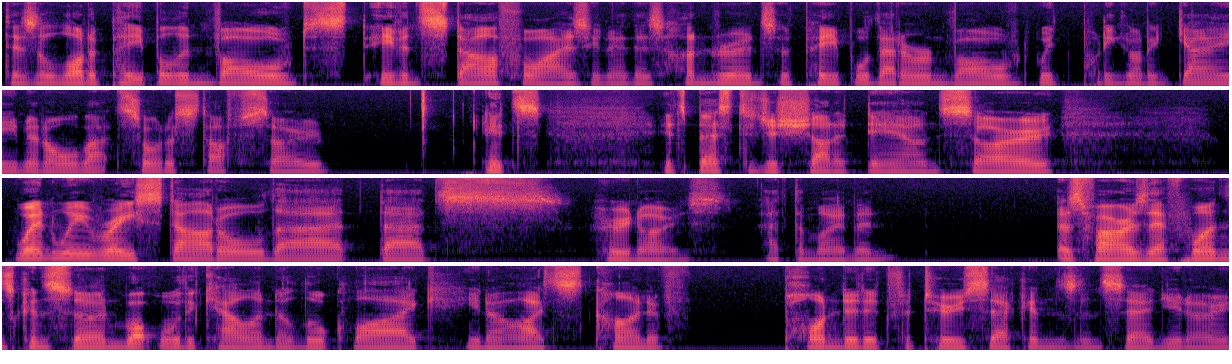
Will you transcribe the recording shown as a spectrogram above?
there's a lot of people involved, even staff wise. You know, there's hundreds of people that are involved with putting on a game and all that sort of stuff. So it's it's best to just shut it down. So when we restart all that, that's who knows at the moment. As far as F1's concerned, what will the calendar look like? You know, I kind of pondered it for two seconds and said, you know,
